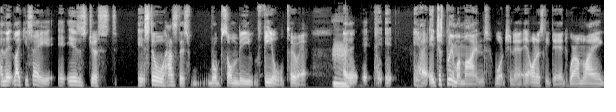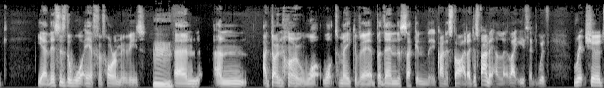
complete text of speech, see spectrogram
and it, like you say, it is just it still has this Rob Zombie feel to it, Mm. and it, it, it yeah, it just blew my mind watching it. It honestly did. Where I'm like, yeah, this is the what if of horror movies Mm. and and I don't know what what to make of it. But then the second it kind of started, I just found it like you said with Richard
